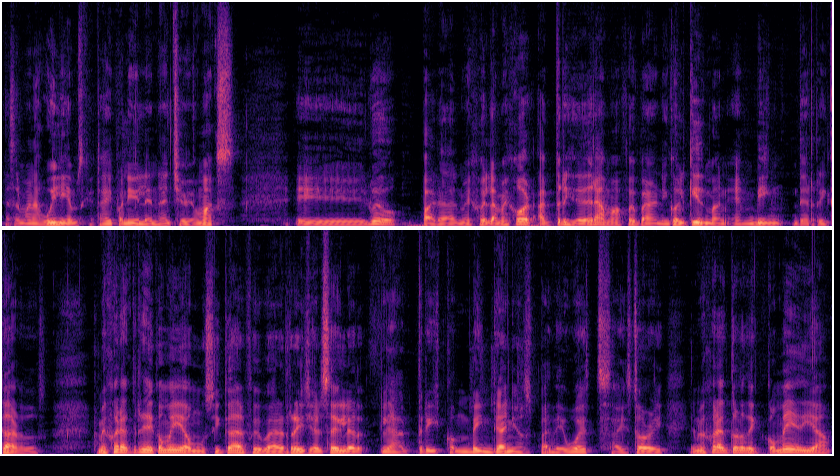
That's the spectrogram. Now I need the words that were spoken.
las hermanas Williams, que está disponible en HBO Max. Eh, luego, para la mejor actriz de drama fue para Nicole Kidman en Bing de Ricardos. Mejor actriz de comedia musical fue para Rachel Segler, la actriz con 20 años de West Side Story. El mejor actor de comedia,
